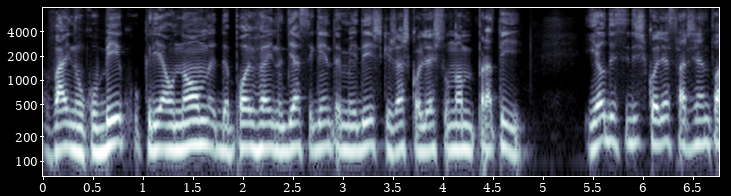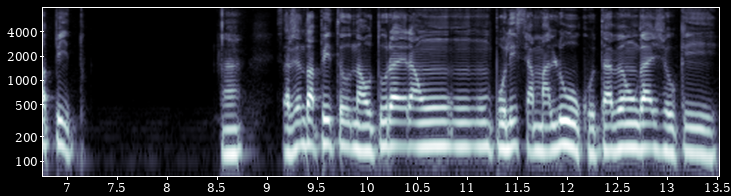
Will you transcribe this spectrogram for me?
Vai no cubico, cria um nome, depois vem no dia seguinte e me diz que já escolheste um nome para ti. E eu decidi escolher Sargento Apito. né? Sargento Apito, na altura, era um, um, um polícia maluco, tá? Um gajo que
